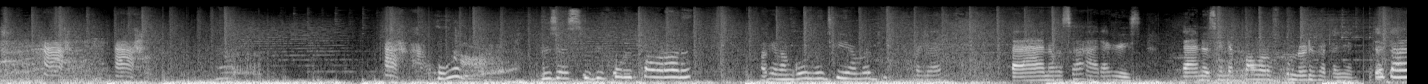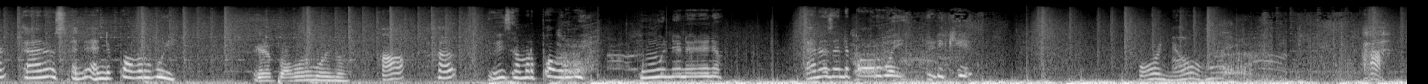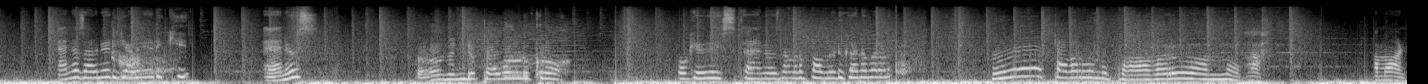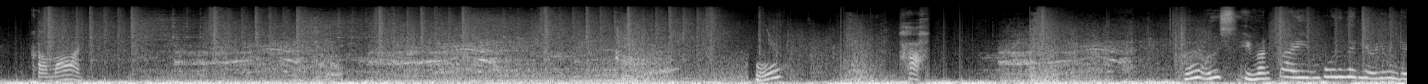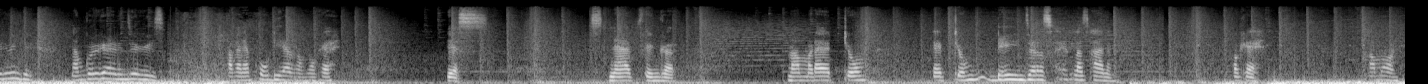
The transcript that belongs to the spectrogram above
ആ. ആ. ഓ പവറാണ് ഓക്കെ നമുക്കൊന്നും ചെയ്യാൻ പറ്റും. പക്ഷേ താനോസ് ആരാ ഗൈസ് താനോസിന്റെ പവർ ഫുൾ എടുക്കട്ടെ ഞാൻ. താനോസ് എന്റെ പവർ പോയി. പവർ പോയിന്നോ? ആ നമ്മുടെ പവർ പോയി. ഓ no no no, no Thanos എന്റെ പവർ പോയി. ഇടിക്ക്. ഓ നോ ആ താനോസ് അവനെ ഇടിക്ക് അവനെ ഇടിക്ക്. താനോസ് എടാ നിന്റെ പവർ എടുക്കണോ? ഓക്കെ താനോസ് നമ്മുടെ പവർ എടുക്കാനാ പറയണം. ഓ പവർ വന്നു പവർ വന്നു. ആ കമോൺ കമോൺ ഓ. ഹാ. ഇവൻ ഒരു നമുക്കൊരു കാര്യം ചെയ്യാം അവനെ പൊടിയാക്കാം ഓക്കെ യെസ് സ്നാപ്പ് ഫിംഗർ നമ്മുടെ ഏറ്റവും ഏറ്റവും ഡേഞ്ചറസ് ആയിട്ടുള്ള സാധനം. ഓക്കെ കമോൺ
